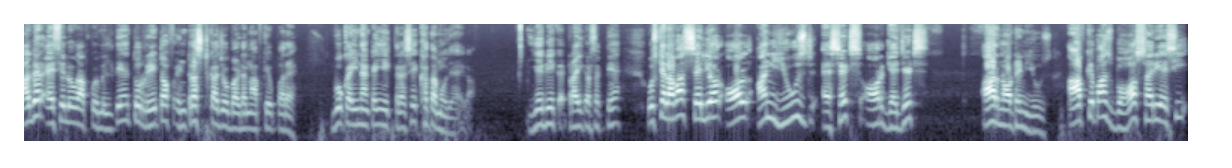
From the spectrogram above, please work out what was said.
अगर ऐसे लोग आपको मिलते हैं तो रेट ऑफ़ इंटरेस्ट का जो बर्डन आपके ऊपर है वो कहीं ना कहीं एक तरह से ख़त्म हो जाएगा। ये भी एक ट्राई कर सकते हैं। उसके अलावा sell your all unused assets और gadgets are not in use आपके पास बहुत सारी ऐसी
